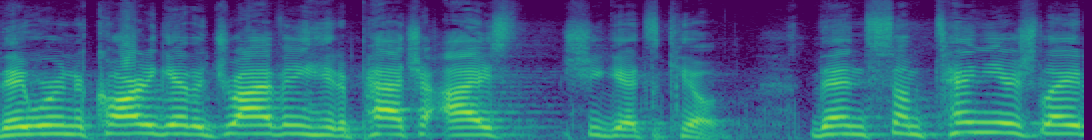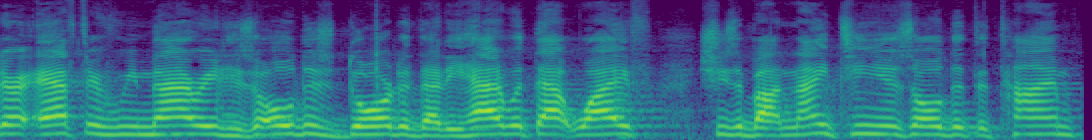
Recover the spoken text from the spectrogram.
They were in the car together driving, hit a patch of ice, she gets killed. Then, some 10 years later, after he remarried his oldest daughter that he had with that wife, she's about 19 years old at the time,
